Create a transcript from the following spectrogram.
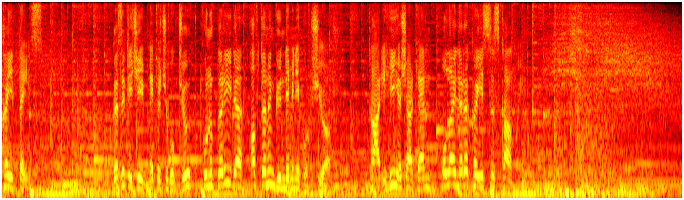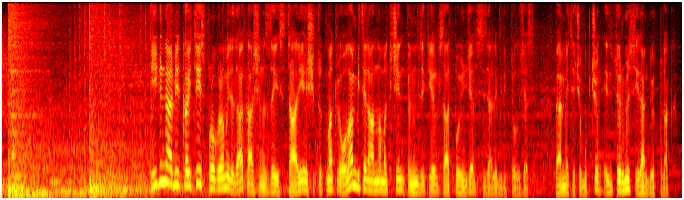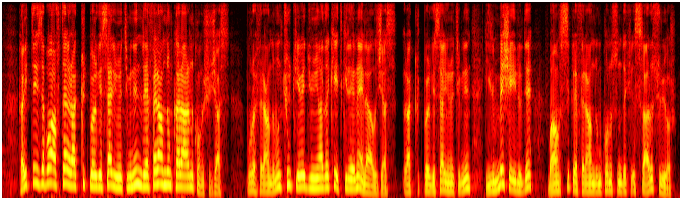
kayıttayız. Gazeteci Mete Çubukçu konuklarıyla haftanın gündemini konuşuyor. Tarihi yaşarken olaylara kayıtsız kalmayın. İyi günler bir kayıttayız programıyla daha karşınızdayız. Tarihe ışık tutmak ve olan biteni anlamak için önümüzdeki yarım saat boyunca sizlerle birlikte olacağız. Ben Mete Çubukçu, editörümüz İrem Gökbudak. Kayıttayız da bu hafta Irak Kürt Bölgesel Yönetimi'nin referandum kararını konuşacağız. Bu referandumun Türkiye ve dünyadaki etkilerini ele alacağız. Irak Kürt Bölgesel Yönetimi'nin 25 Eylül'de bağımsızlık referandumu konusundaki ısrarı sürüyor.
